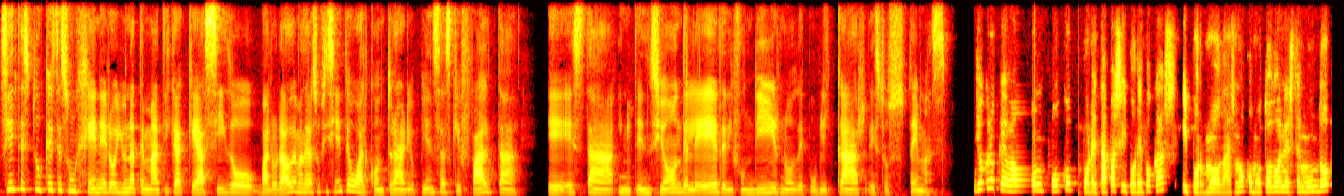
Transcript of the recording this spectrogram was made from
¿Sientes tú que este es un género y una temática que ha sido valorado de manera suficiente o al contrario, piensas que falta eh, esta intención de leer, de difundir, ¿no? de publicar estos temas? Yo creo que va un poco por etapas y por épocas y por modas, ¿no? Como todo en este mundo,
